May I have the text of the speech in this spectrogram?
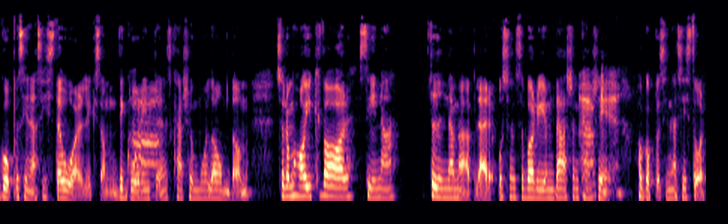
gå på sina sista år liksom. Det går Ja. inte ens kanske att måla om dem. Så de har ju kvar sina fina möbler och sen så var det ju de där som kanske okej. har gått på sina sista år.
